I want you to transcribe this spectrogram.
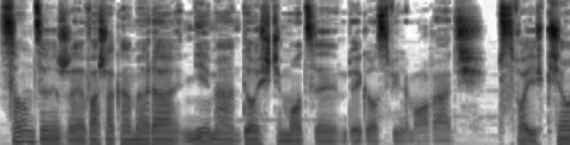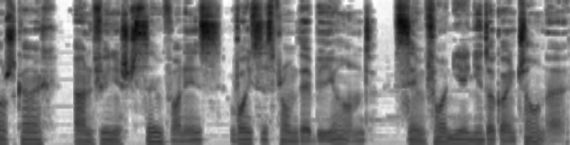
Sądzę, że wasza kamera nie ma dość mocy, by go sfilmować. W swoich książkach Unfinished Symphonies, Voices from the Beyond, Symfonie niedokończone,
